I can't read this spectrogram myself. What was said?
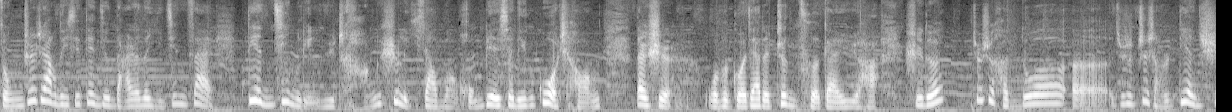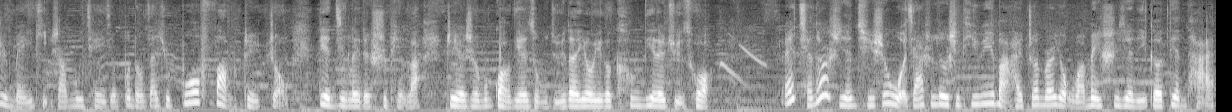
总之，这样的一些电竞达人呢，已经在电竞领域尝试了一下网红变现的一个过程，但是我们国家的政策干预哈，使得。就是很多呃，就是至少是电视媒体上，目前已经不能再去播放这种电竞类的视频了。这也是我们广电总局的又一个坑爹的举措。哎，前段时间其实我家是乐视 TV 嘛，还专门有完美世界的一个电台，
